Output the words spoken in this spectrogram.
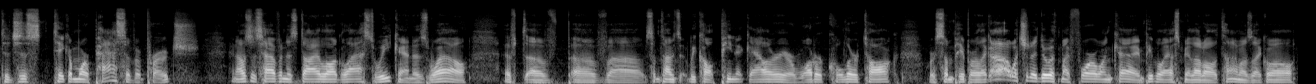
to just take a more passive approach. And I was just having this dialogue last weekend as well of, of, of uh, sometimes we call peanut gallery or water cooler talk, where some people are like, oh, what should I do with my 401k? And people ask me that all the time. I was like, well,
